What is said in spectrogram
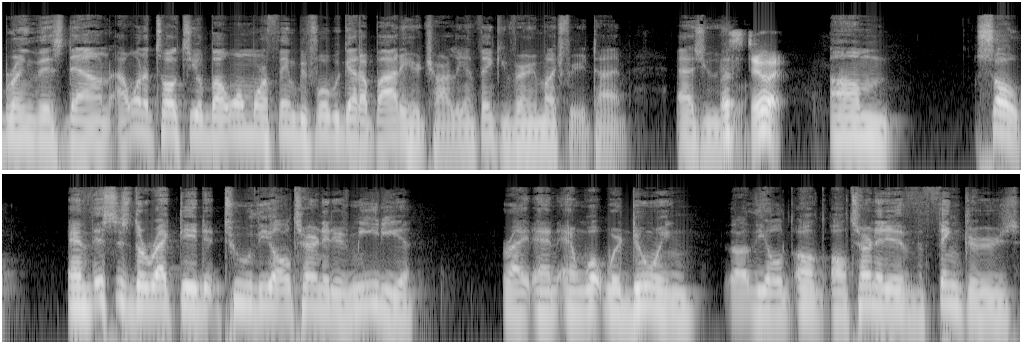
bring this down. I want to talk to you about one more thing before we get up out of here, Charlie. And thank you very much for your time, as usual. Let's do it. Um, so, and this is directed to the alternative media, right? And and what we're doing, uh, the old, alternative thinkers,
